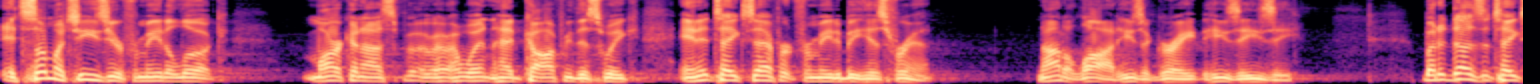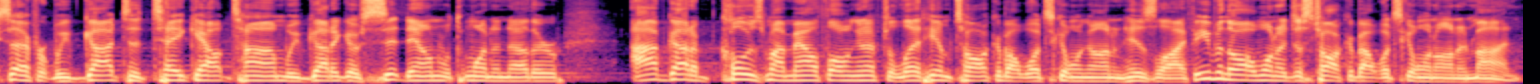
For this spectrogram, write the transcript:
It's so much easier for me to look. Mark and I went and had coffee this week, and it takes effort for me to be his friend. Not a lot. He's a great, he's easy. But it does, it takes effort. We've got to take out time. We've got to go sit down with one another. I've got to close my mouth long enough to let him talk about what's going on in his life, even though I want to just talk about what's going on in mine.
